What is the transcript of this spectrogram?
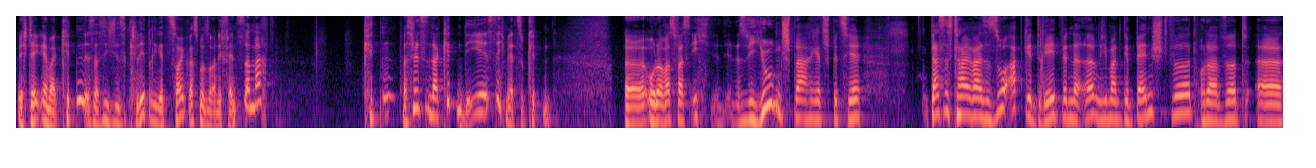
Ich denke immer, Kitten, ist das nicht dieses klebrige Zeug, was man so an die Fenster macht? Kitten? Was willst du denn da kitten? Die Ehe ist nicht mehr zu kitten. Äh, oder was weiß ich, also die Jugendsprache jetzt speziell das ist teilweise so abgedreht, wenn da irgendjemand gebencht wird oder wird äh,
